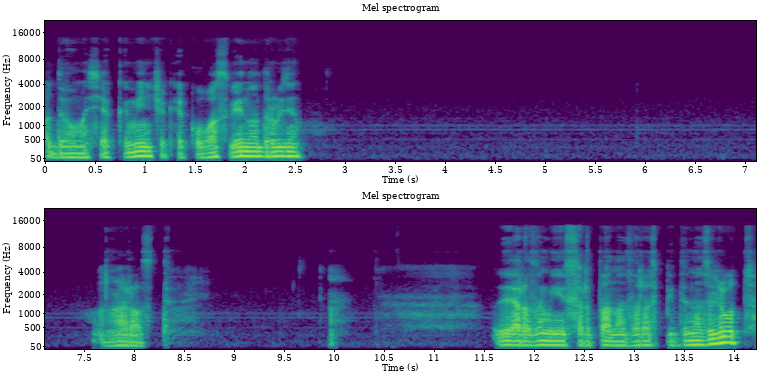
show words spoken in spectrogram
Подивимось, як камінчик, як у вас війна, друзі. Гаразд. Я розумію, Сартана зараз піде на зльот.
